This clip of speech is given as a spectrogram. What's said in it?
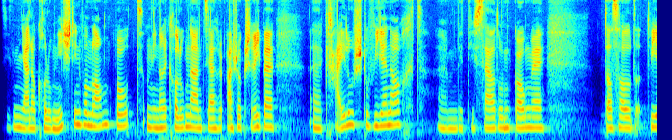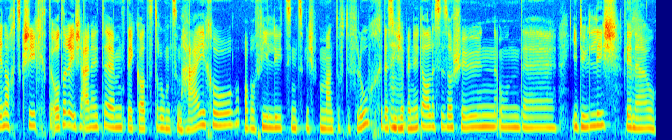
Sie sind ja noch Kolumnistin vom Landboot und in einer Kolumne haben Sie auch schon geschrieben, äh, keine Lust auf Weihnacht. Ähm, dort ist es auch darum gegangen, dass halt die Weihnachtsgeschichte, oder, ist auch nicht, ähm, dort geht es darum, zum Heimkommen, aber viele Leute sind zum Beispiel im Moment auf der Flucht, das mhm. ist eben nicht alles so schön und äh, idyllisch. Genau.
